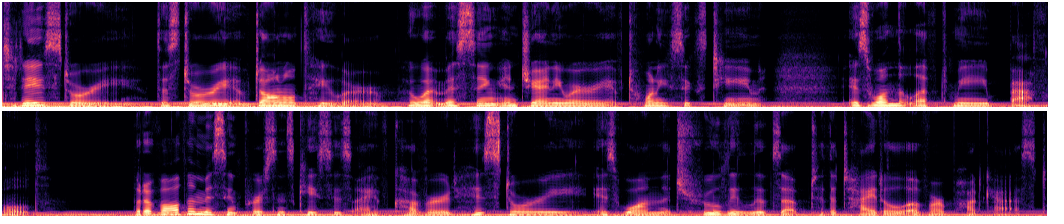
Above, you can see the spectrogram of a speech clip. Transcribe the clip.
Today's story, the story of Donald Taylor, who went missing in January of 2016, is one that left me baffled. But of all the missing persons cases I have covered, his story is one that truly lives up to the title of our podcast.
